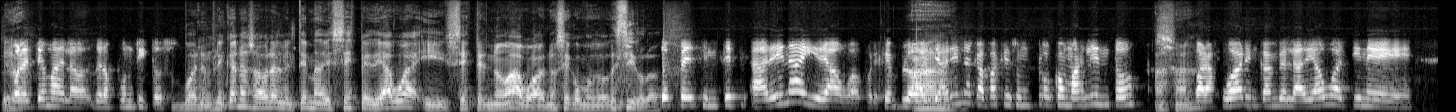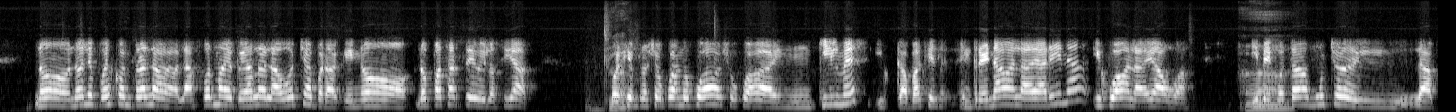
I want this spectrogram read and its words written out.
por el tema de, de, los puntitos. Bueno, explícanos ahora el tema de césped de agua y césped no agua, no sé cómo decirlo. Césped arena y de agua, por ejemplo, el de ah. arena capaz que es un poco más lento para jugar, en cambio la de agua tiene no no le puedes controlar la, la forma de pegarle a la bocha para que no no pasarte de velocidad. Por ejemplo, yo cuando jugaba, yo jugaba en Quilmes y capaz que entrenaba en la de arena y jugaba en la de agua. Y me ah. costaba mucho la,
